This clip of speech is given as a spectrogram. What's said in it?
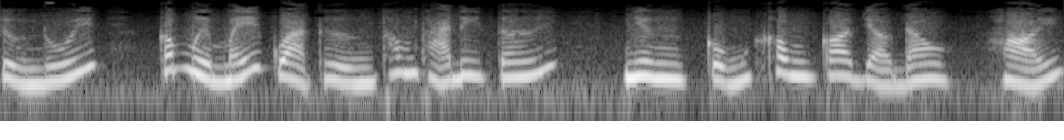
sườn núi có mười mấy hòa thượng thông thả đi tới, nhưng cũng không coi vào đâu, hỏi.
